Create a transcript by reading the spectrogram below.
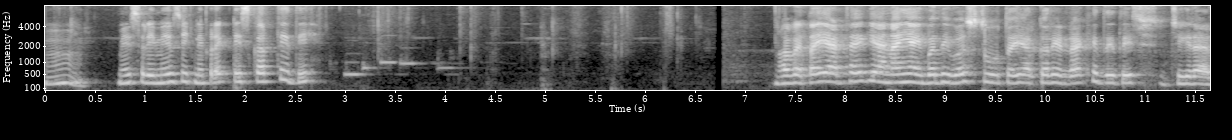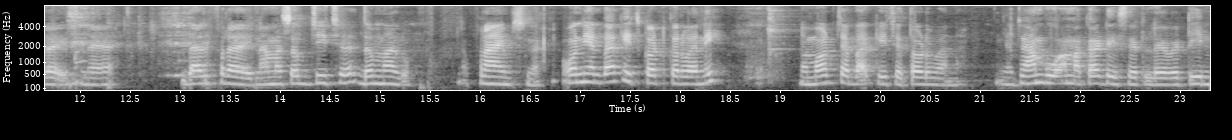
હમ, મિશ્રી મ્યુઝિકની પ્રેક્ટિસ કરતી હતી. હવે તૈયાર થઈ ગયા ને અહીંયા બધી વસ્તુ તૈયાર કરીને રાખી દીધી જીરા રાઈસ ને દાલ ફ્રાય ને આમાં સબ્જી છે, દમાલું ફ્રાઈમ્સને ઓનિયન બાકી જ કટ કરવાની ને મરચાં બાકી છે તળવાના. ને જાંબુ આમાં કાઢીશ એટલે હવે ટીન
